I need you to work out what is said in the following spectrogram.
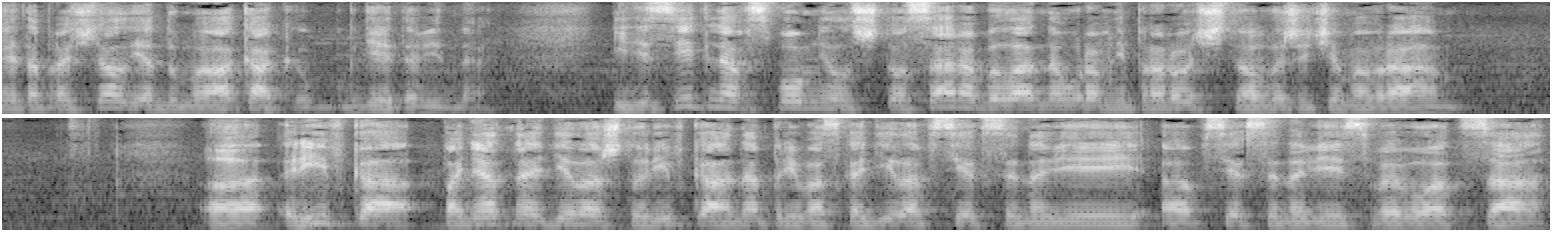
это прочитал, я думаю, а как, где это видно? И действительно вспомнил, что Сара была на уровне пророчества выше, чем Авраам. А, Ривка, понятное дело, что Ривка, она превосходила всех сыновей, а, всех сыновей своего отца,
